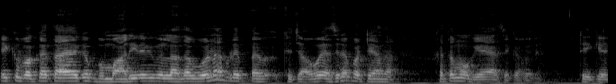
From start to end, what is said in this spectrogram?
ਇੱਕ ਵਕਤ ਆਇਆ ਕਿ ਬਿਮਾਰੀ ਨੇ ਵੀ ਮੈਨੂੰ ਲੱਗਦਾ ਉਹ ਨਾ ਆਪਣੇ ਖਿਚਾਓ ਹੋਇਆ ਸੀ ਨਾ ਪੱਟਿਆਂ ਦਾ ਖਤਮ ਹੋ ਗਿਆ ਐਸੇ ਕਾ ਫਿਰ ਠੀਕ ਹੈ।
